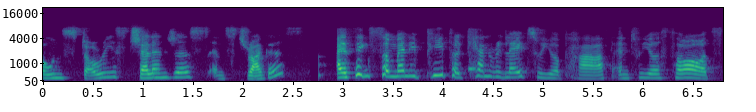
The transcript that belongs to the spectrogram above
own stories, challenges, and struggles. I think so many people can relate to your path and to your thoughts.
